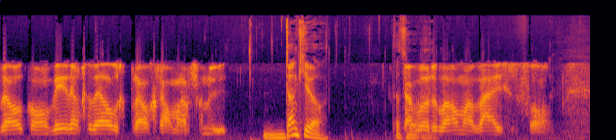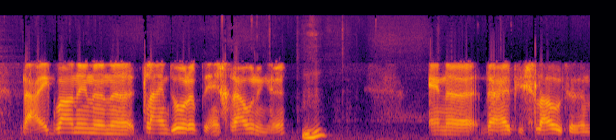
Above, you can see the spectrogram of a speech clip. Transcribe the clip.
welkom. Weer een geweldig programma van u. Dankjewel. Dat Daar ik. worden we allemaal wijzer van. Nou, ik woon in een eh, klein dorp in Groningen. Mhm. En eh, daar heb je sloten.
